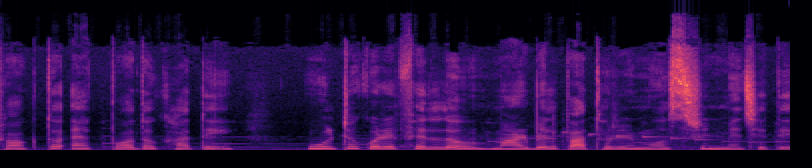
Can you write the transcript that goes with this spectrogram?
শক্ত এক পদক হাতে উল্টো করে ফেলল মার্বেল পাথরের মসৃণ মেঝেতে।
